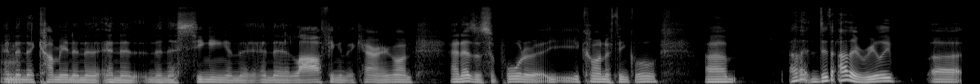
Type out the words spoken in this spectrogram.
and then they come in and, they're, and, they're, and then they're singing and they're, and they're laughing and they're carrying on. And as a supporter, you, you kind of think, well, um, are they, did, are they really? Uh,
